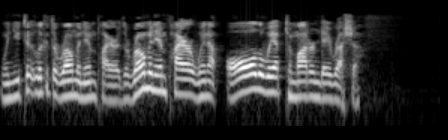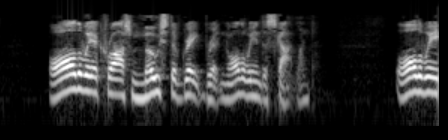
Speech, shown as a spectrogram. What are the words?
when you look at the Roman Empire, the Roman Empire went up all the way up to modern day Russia. All the way across most of Great Britain, all the way into Scotland. All the way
